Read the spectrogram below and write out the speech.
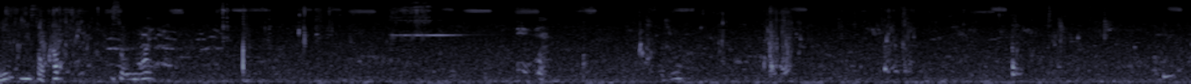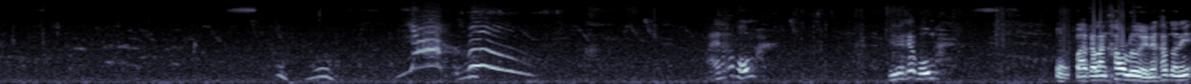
นี่มีศพครับมีศพน้อย ไปแล้วครับผมนี่นะครับผม โอ้ปลากำลังเข้าเลยนะครับ ตอนนี้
